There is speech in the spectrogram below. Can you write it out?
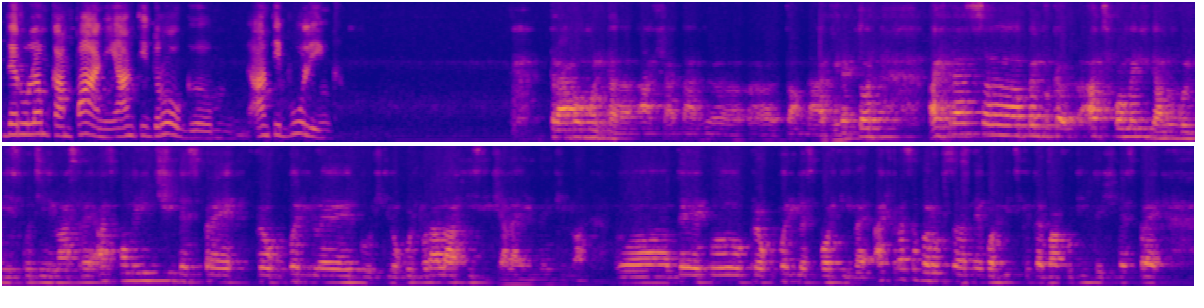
derulăm campanii antidrog, um, anti-bullying, treabă multă așadar, uh, uh, doamna director. Aș vrea să, pentru că ați pomenit de-a lungul discuției noastre, ați pomenit și despre preocupările știu, cultural-artistice ale elevilor, uh, de preocupările sportive. Aș vrea să vă rog să ne vorbiți câteva cuvinte și despre știu,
